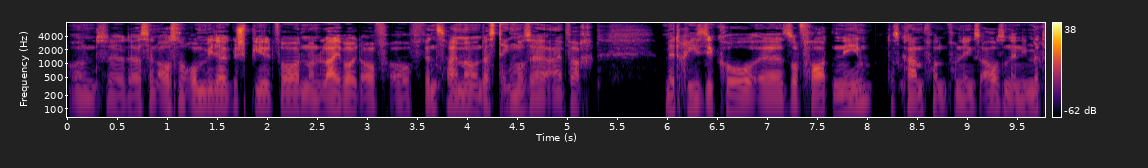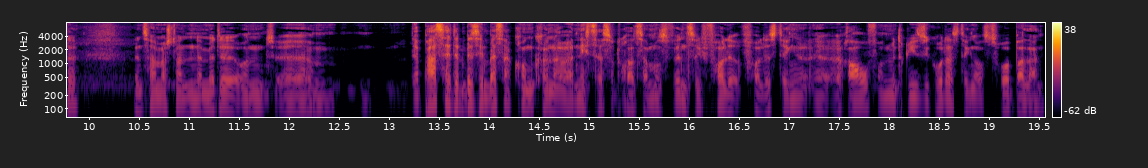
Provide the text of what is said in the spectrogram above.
und äh, da ist dann außenrum wieder gespielt worden und Leibold auf, auf Winsheimer und das Ding muss er einfach mit Risiko äh, sofort nehmen. Das kam von, von links außen in die Mitte. Winsheimer stand in der Mitte und ähm, der Pass hätte ein bisschen besser kommen können, aber nichtsdestotrotz, da muss sich volle, volles Ding äh, rauf und mit Risiko das Ding aufs Tor ballern.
